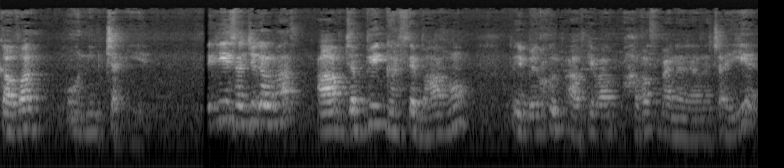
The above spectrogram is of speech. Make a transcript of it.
कवर होनी चाहिए। देखिए सर्जिकल मास्क आप जब भी घर से बाहर हों तो ये बिल्कुल आपके पास हवा पहना जाना चाहिए।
